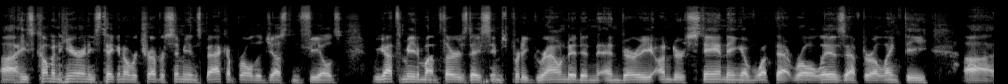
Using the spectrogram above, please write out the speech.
Uh, he's coming here and he's taking over Trevor Siemian's backup role to Justin Fields. We got to meet him on Thursday. Seems pretty grounded and, and very understanding of what that role is after a lengthy uh,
